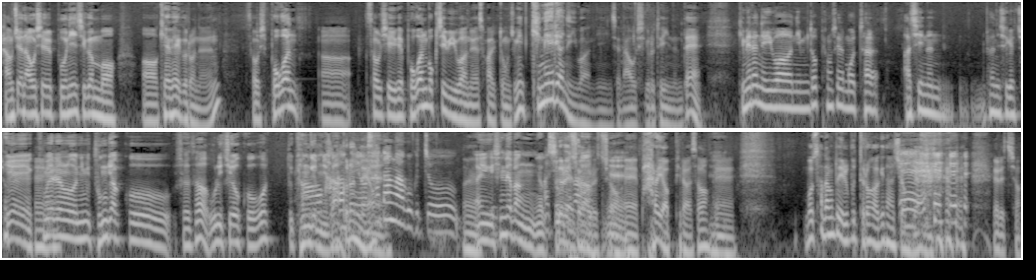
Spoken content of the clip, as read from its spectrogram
다음 주에 나오실 분이 지금 뭐 어, 계획으로는 서울시 보건 어, 서울시의회 보건복지위원회에서 활동 중인 김혜련 의원이 이제 나오시기로 돼 있는데 김혜련 의원님도 평소에 뭐 잘 아시는 편이시겠죠? 예, 예. 김혜련 의원님이 동작구셔서 우리 지역구고 또 경계입니다. 아, 가깝네요. 그렇네요. 사당하고 그쪽. 네. 아니 이게 신대방역 아. 그렇죠, 그렇죠. 예. 예, 바로 옆이라서. 예. 예. 뭐 사당도 일부 들어가긴 하죠. 예. 네. 그렇죠.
